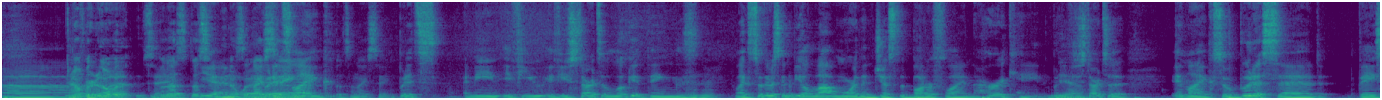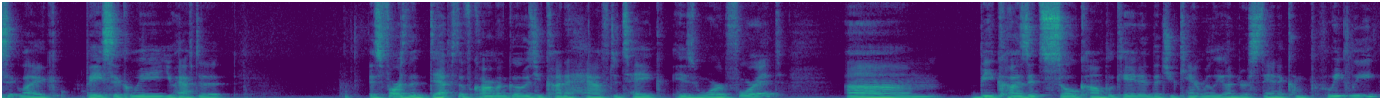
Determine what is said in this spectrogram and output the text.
Uh, no, I've but no, of but, but that's that's, Yeah, in a that's a, nice but it's like that's a nice thing. But it's, I mean, if you if you start to look at things Mhm. like, so there's going to be a lot more than just the butterfly and the hurricane. But if you start to, and like, so Buddha said, basic like basically you have to, as far as the depth of karma goes, you kind of have to take his word for it, um, because it's so complicated that you can't really understand it completely.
